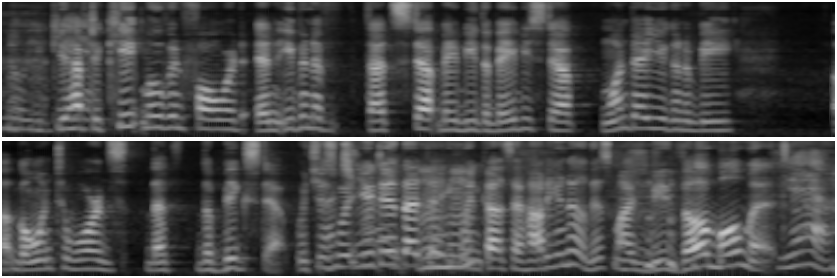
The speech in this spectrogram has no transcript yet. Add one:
No, you You have to keep moving forward, and even if that step may be the baby step, one day you're going to be Uh, going towards that's the big step, which is That's what you right. did that day when mm-hmm. God said, "How do you know this might be the moment?" Yeah.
